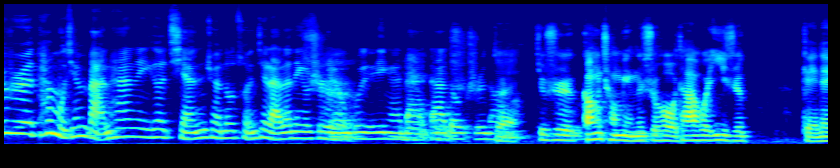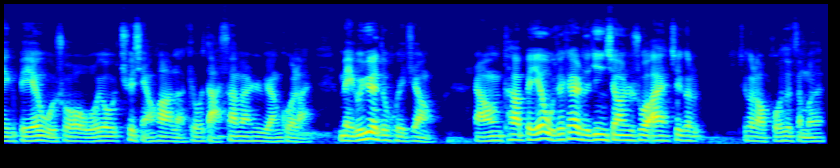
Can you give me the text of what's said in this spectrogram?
就是他母亲把他那个钱全都存起来的那个事是情，估计应该大家大家都知道对。，就是刚成名的时候，他会一直给那个北野武说，我又缺钱花了，给我打三万日元过来，每个月都会这样。然后他北野武最开始的印象是说，哎，这个这个老婆子怎么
